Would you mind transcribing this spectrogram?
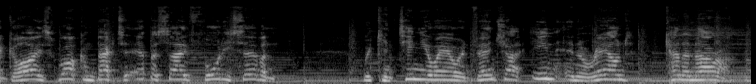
guys, welcome back to episode 47. We continue our adventure in and around Kununurra.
